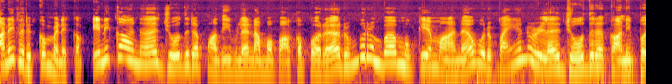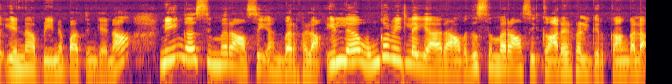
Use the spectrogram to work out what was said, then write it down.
அனைவருக்கும் வணக்கம். இன்னைக்கான ஜோதிட பதிவில் நம்ம பார்க்க போகிற ரொம்ப ரொம்ப முக்கியமான ஒரு பயனுள்ள ஜோதிட கணிப்பு என்ன அப்படின்னு பார்த்தீங்கன்னா நீங்கள் சிம்மராசி அன்பர்களா? இல்லை உங்கள் வீட்டில் யாராவது சிம்மராசிக்காரர்கள் இருக்காங்களா?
